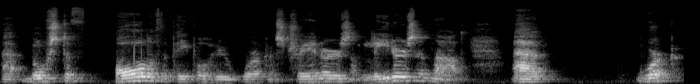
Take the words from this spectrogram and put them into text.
Uh, most of all of the people who work as trainers and leaders in that uh, work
